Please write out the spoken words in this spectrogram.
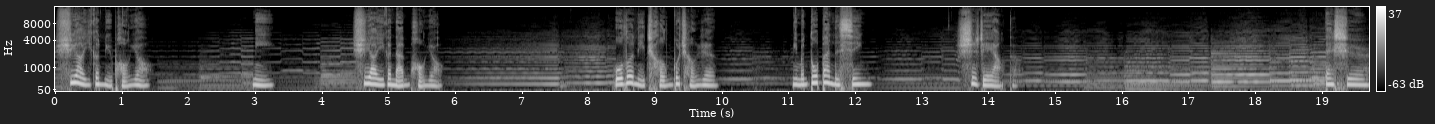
需要一个女朋友，你需要一个男朋友。无论你承不承认。你们多半的心是这样的，但是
